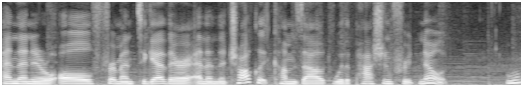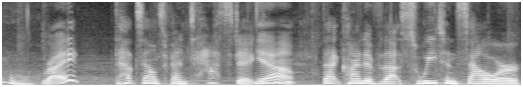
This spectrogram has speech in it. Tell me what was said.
and then it'll all ferment together and then the chocolate comes out with a passion fruit note Ooh, right that sounds fantastic. yeah That kind of, that sweet and sour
